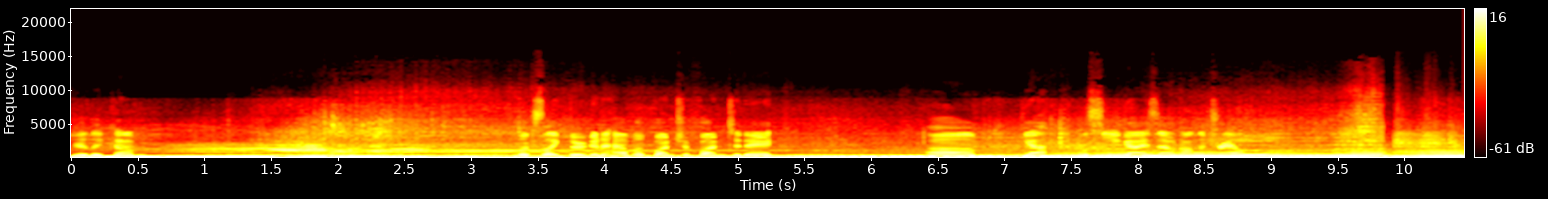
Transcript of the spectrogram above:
here they come. Looks like they're to have a bunch of fun today. Um, yeah, we'll see you guys out on the trail.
